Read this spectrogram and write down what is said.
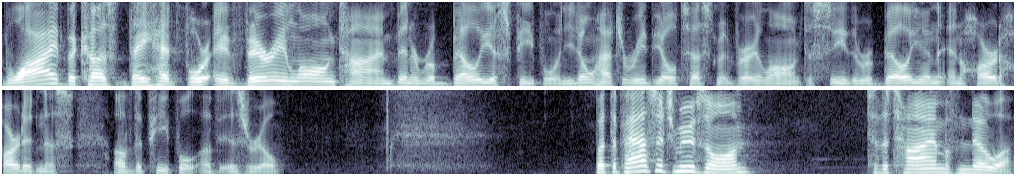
Why? Because they had for a very long time been a rebellious people. And you don't have to read the Old Testament very long to see the rebellion and hard heartedness of the people of Israel. But the passage moves on to the time of Noah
